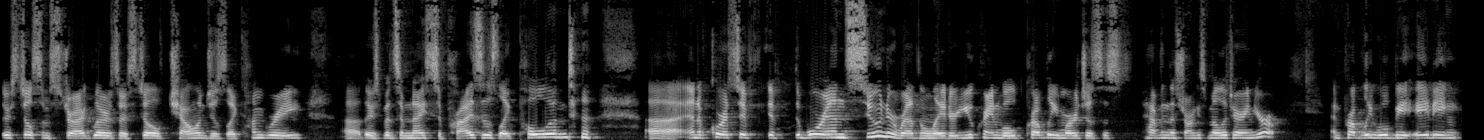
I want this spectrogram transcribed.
There's still some stragglers. There's still challenges like Hungary. Uh, there's been some nice surprises like Poland. uh, and of course, if, if the war ends sooner rather than later, Ukraine will probably emerge as this, having the strongest military in Europe and probably will be aiding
